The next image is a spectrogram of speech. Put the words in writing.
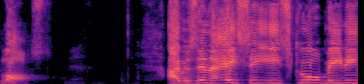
lost. I was in an ACE school meeting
